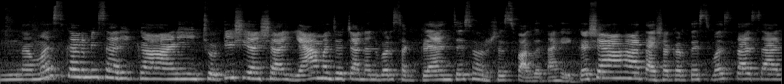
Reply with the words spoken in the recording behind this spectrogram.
नमस्कार मी सारिका आणि छोटीशी अशा या माझ्या चॅनलवर सगळ्यांचे सहर्ष स्वागत आहे. कशा आहात? आशा करते स्वस्त असाल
